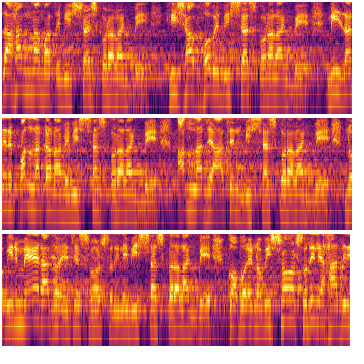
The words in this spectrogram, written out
জাহান্নামাতে বিশ্বাস করা লাগবে, হিসাব হবে বিশ্বাস করা লাগবে, মিজানের পাল্লাটা নামে বিশ্বাস করা লাগবে, আল্লাহ যে আছেন বিশ্বাস করা লাগবে, নবীর মেয়েরাজ হয়েছে সশরীরে বিশ্বাস করা লাগবে, কবরে নবী সশরীরে হাজির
